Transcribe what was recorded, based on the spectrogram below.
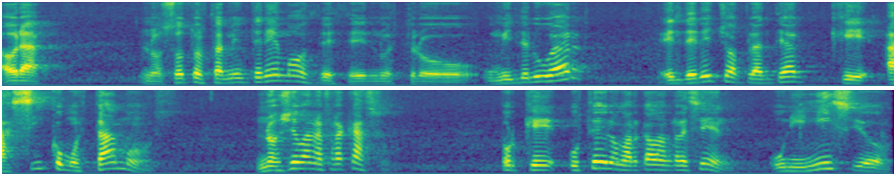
Ahora, nosotros también tenemos desde nuestro humilde lugar el derecho a plantear que así como estamos, nos llevan al fracaso. Porque ustedes lo marcaban recién, un inicio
